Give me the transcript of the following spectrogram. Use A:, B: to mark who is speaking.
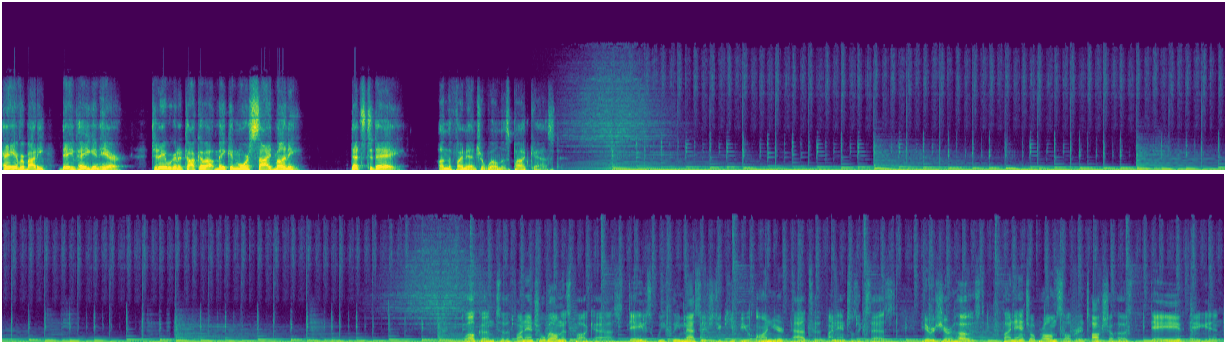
A: Hey, everybody, Dave Hagan here. Today, we're going to talk about making more side money. That's today on the Financial Wellness Podcast.
B: Welcome to the Financial Wellness Podcast, Dave's weekly message to keep you on your path to financial success. Here is your host, financial problem solver and talk show host, Dave Hagan.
